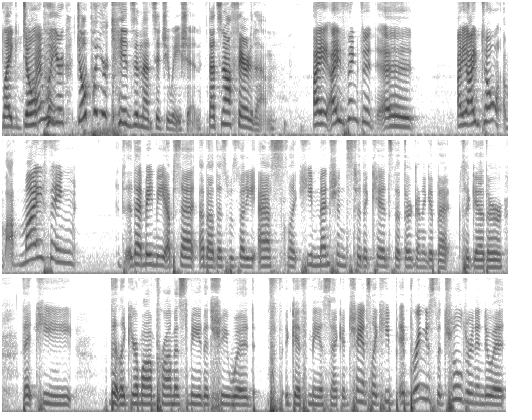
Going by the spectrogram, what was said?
Like don't I put would- your don't put your kids in that situation. That's not fair to them. I I think that uh, I I don't. My thing that made me upset about this was that he asks like he mentions to the kids that they're gonna get back together. That he that like your mom promised me that she would give me a second chance. Like he it brings the children into it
